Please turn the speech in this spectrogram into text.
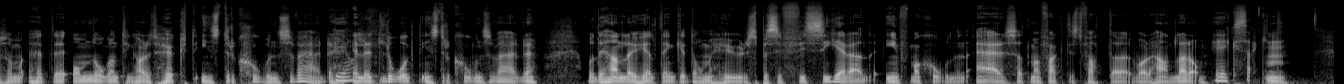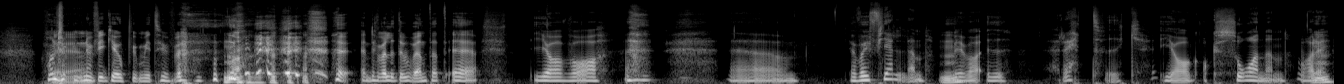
som hette om någonting har ett högt instruktionsvärde ja. eller ett lågt instruktionsvärde. Och det handlar ju helt enkelt om hur specificerad informationen är så att man faktiskt fattar vad det handlar om. Exakt. Mm. Och nu, nu fick jag upp i mitt huvud. det var lite oväntat. Eh, jag var... Eh, jag var i fjällen. Mm. Vi var i Rättvik, jag och sonen var det. Mm.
